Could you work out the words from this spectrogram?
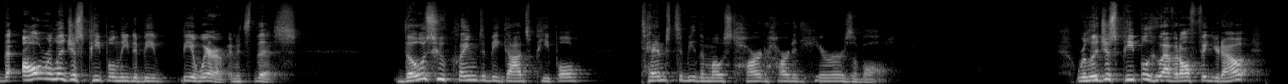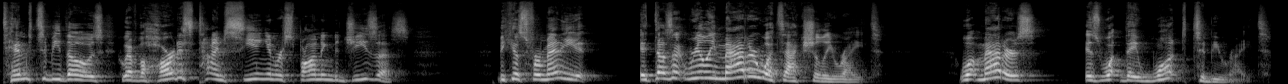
that all religious people need to be, be aware of, and it's this those who claim to be God's people tend to be the most hard hearted hearers of all. Religious people who have it all figured out tend to be those who have the hardest time seeing and responding to Jesus. Because for many, it, it doesn't really matter what's actually right. What matters is what they want to be right.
